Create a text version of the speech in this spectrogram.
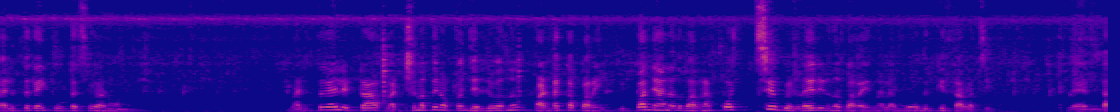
വലത്ത് കൈ കൂട്ടച്ച് വേണമെന്ന് വലത്ത് കൈയിലിട്ട ഭക്ഷണത്തിനൊപ്പം ചെല്ലുമെന്ന് പണ്ടൊക്കെ പറയും. ഇപ്പം ഞാനത് പറഞ്ഞാൽ കൊച്ചു പിള്ളേരിരുന്ന് പറയുന്നല്ല മൂതുക്കി തളച്ചി. വേണ്ട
